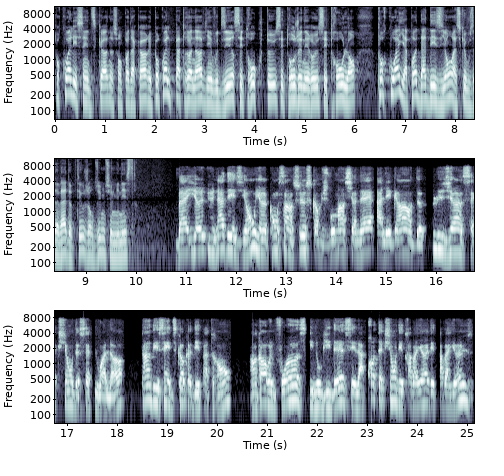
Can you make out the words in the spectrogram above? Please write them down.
pourquoi les syndicats ne sont pas d'accord et pourquoi le patronat vient vous dire c'est trop coûteux, c'est trop généreux, c'est trop long? Pourquoi il n'y a pas d'adhésion à ce que vous avez adopté aujourd'hui, Monsieur le ministre? Bien, il y a une adhésion, il y a un consensus, comme je vous mentionnais, à l'égard de plusieurs sections de cette loi-là, tant des syndicats que des patrons. Encore une fois, ce qui nous guidait, c'est la protection des travailleurs et des travailleuses.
